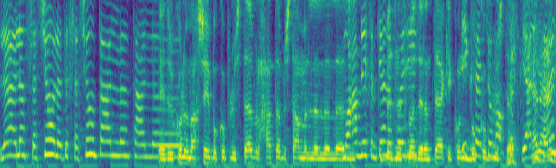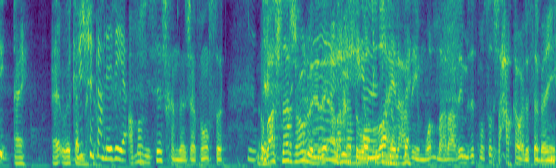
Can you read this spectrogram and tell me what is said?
لا لانفلاسيون ولا ديفلاسيون نتاع نتاع اي دوكو لو مارشي بوكو بلو ستابل حتى باش تعمل المعاملات نتاعنا البزنس موديل نتاعك يكون بوكو بلو اكزاكتومون ستابل يعني مثلا باش نكمل هذيا اما ما نساش خلينا جافونس ما بعرفش نرجعوا له هذا على خاطر والله العظيم والله العظيم مازلت ما وصلتش الحلقة 71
